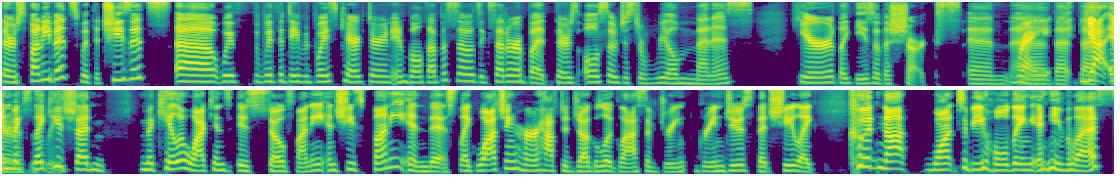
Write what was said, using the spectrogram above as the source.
there's funny bits with the Cheez-Its, uh, with with the David Boies character in, in both episodes, etc. But there's also just a real menace here. Like these are the sharks, and uh, right, that, that yeah, and like leashed. you said, Michaela Watkins is so funny and she's funny in this. Like watching her have to juggle a glass of green, green juice that she like could not want to be holding any less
